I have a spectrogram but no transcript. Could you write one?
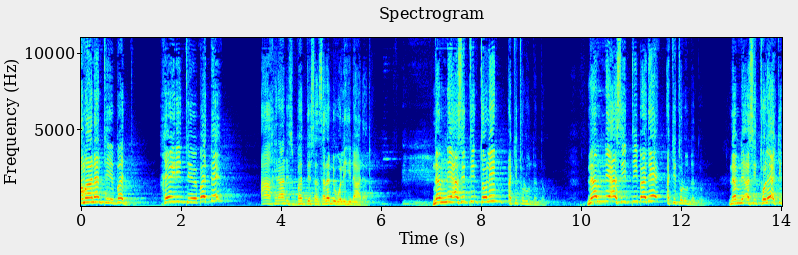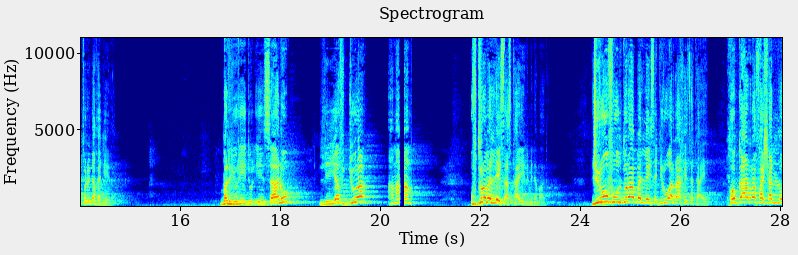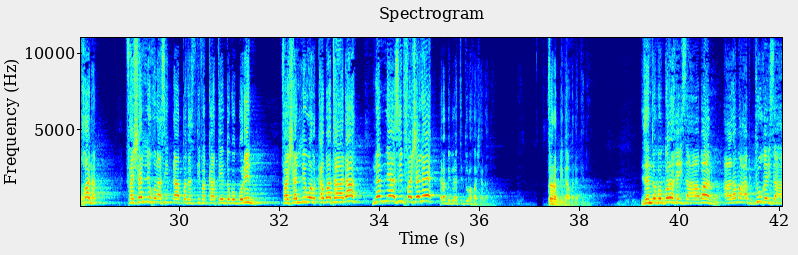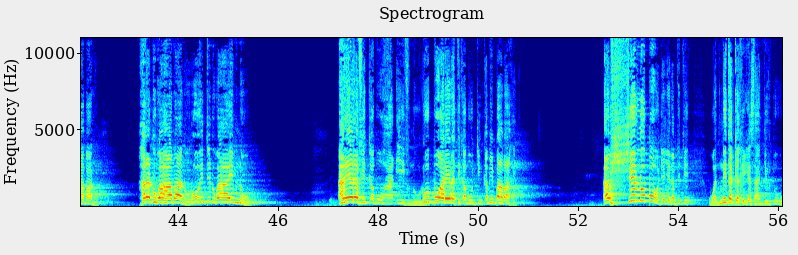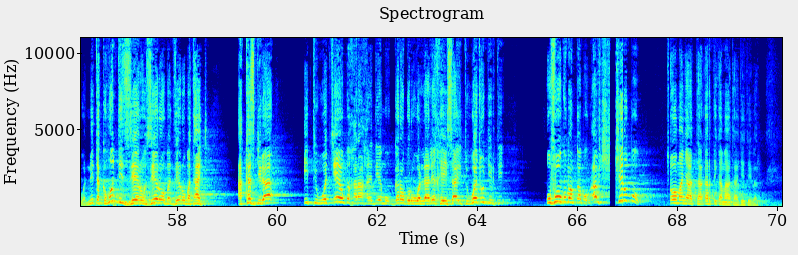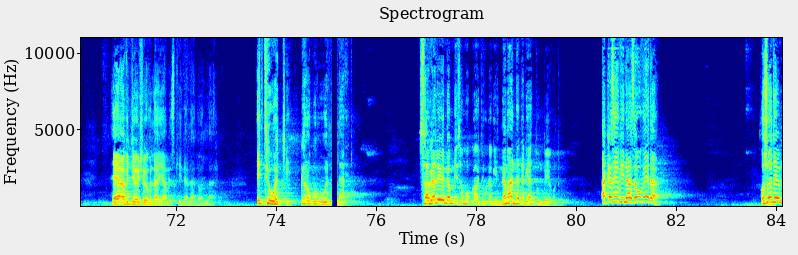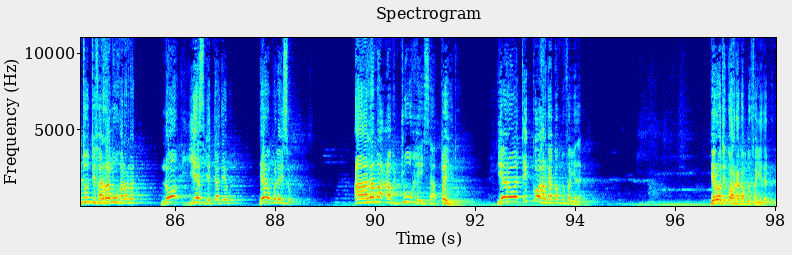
amaanaan tee badde خيرين تبدي آخران اس بدي سنسلن وليه داداتو نمني أسدين تولين أكي تولون دندو. نمني أسد بدي أكي تولون دندو. نمني أسد تولي أكي تولين خجيلة. بل يريد الإنسان ليفجر أمام. افجر بل ليس أستعيل من أمامه جروف الدراب بل ليس جروف الراخي ستائي هو قرر فشل لخانه فشلي خل أسيد دابت أسيد فكاتين دو قرين فشلي والقبط هذا لم نأسيد فشلي ربي براتي دروا فشلا دو فربي قافة دو إذن دو قرى خي سهابانو عالم عبجو خي سهابانو خرى دو قاهابانو روح انت دو قاهيمنو أريرا في كبو هاليفنو لبو أريرا في كبو انتين كمين باباخي أبشر لبو جي جي نمتكي ونتك خيجة سانجرتو ونتك هندي زيرو زيرو بات زيرو بتاج akkas jira itti wacee hogga karaa kana deemu gara goru wallaalee keeysaa itti wacu jirti ufuu quban qabu abshir lubbuu cooma nyaattaa qarxi qamaataa jeje bar hee abjoo shoof laa yaa miskiina laala wallaahi itti wacce gara goru wallaalee sagalee namni isa moggaa jiru dhagee namaan na dhagayattuu hin beekutu akkasiif hin haasa'uu feeta osoo deemtuutti farramuu kararratti no yes jechaa deemu yaa obboleeyso bayidu yeroo xiqqoo harka qabdu fayyadadhu yeroo xiqqoo harka qabdu fayyadadhu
